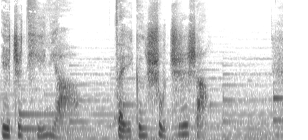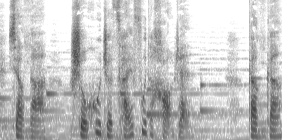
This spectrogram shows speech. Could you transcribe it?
一只啼鸟在一根树枝上，像那守护着财富的好人刚刚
